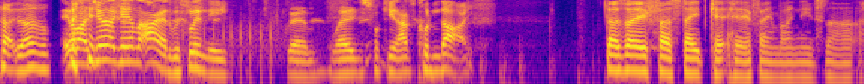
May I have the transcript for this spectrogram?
I know. It was like, do you know that game that I had with Flinty, Grim, where he just fucking, I just couldn't die? There's a first aid kit here if anybody needs that.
